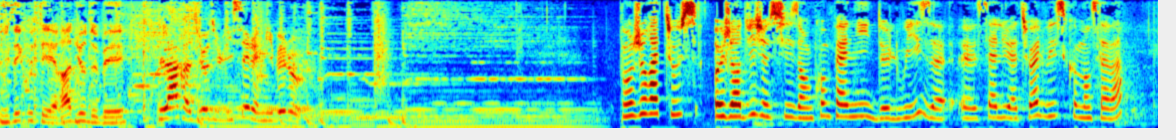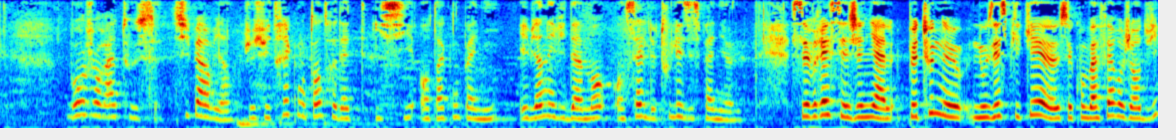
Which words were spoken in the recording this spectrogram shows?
Vous écoutez Radio 2B, la radio du lycée Rémi Bello. Bonjour à tous. Aujourd'hui, je suis en compagnie de Louise. Euh, salut à toi, Louise. Comment ça va? Bonjour à tous. Super bien. Je suis très contente d'être ici en ta compagnie et bien évidemment en celle de tous les Espagnols. C'est vrai, c'est génial. Peux-tu nous, nous expliquer euh, ce qu'on va faire aujourd'hui?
